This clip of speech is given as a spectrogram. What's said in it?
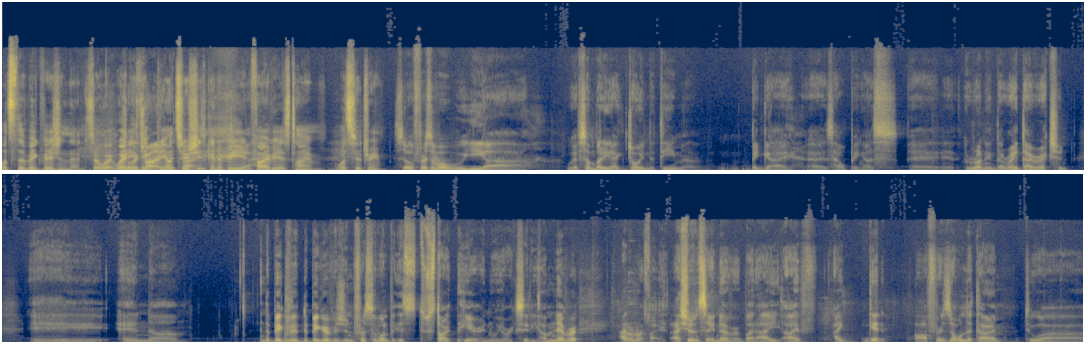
what's the big vision then? So where, where so do you think trying, Beyond Sushi is going to be yeah. in five years' time? What's your dream? So first of all, we uh, we have somebody like joined the team. A big guy uh, is helping us run in the right direction. Uh, and um, and the big the bigger vision, first of all, is to start here in New York City. I'm never, I don't know if I I shouldn't say never, but I I've I get offers all the time to uh,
